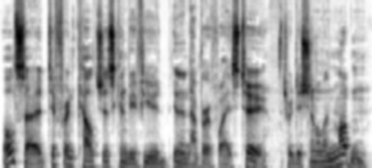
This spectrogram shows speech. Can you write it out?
Also, different cultures can be viewed in a number of ways too traditional and modern.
